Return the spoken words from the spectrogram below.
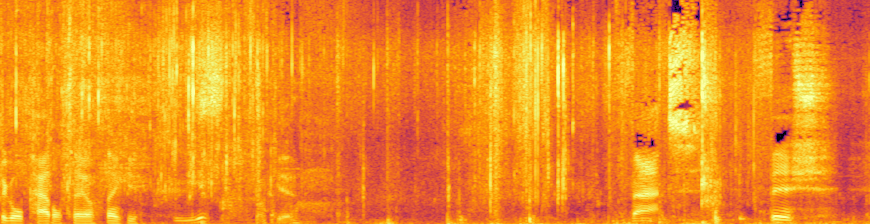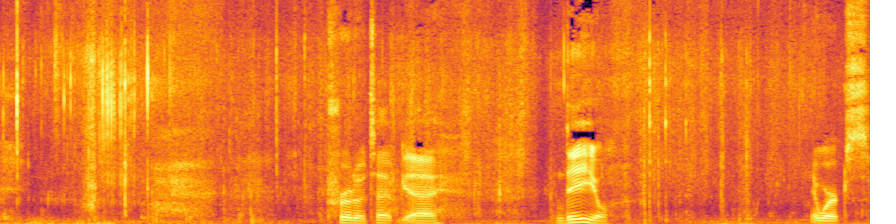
Big old paddle tail. Thank you. Yep. Fuck yeah. Fat fish. Prototype guy. Deal. It works.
